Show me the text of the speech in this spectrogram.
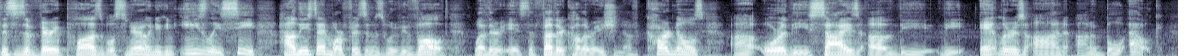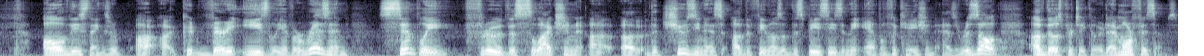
This is a very plausible scenario, and you can easily see how these dimorphisms would have evolved, whether it's the feather coloration of cardinals uh, or the size of the, the antlers on, on a bull elk all of these things are, uh, could very easily have arisen simply through the selection, uh, of the choosiness of the females of the species and the amplification as a result of those particular dimorphisms.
